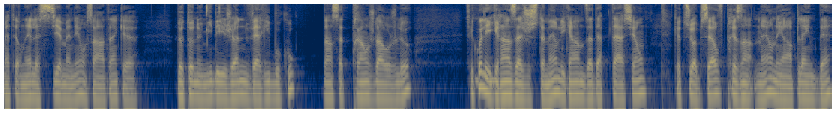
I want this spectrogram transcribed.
maternelle à sixième année, on s'entend que l'autonomie des jeunes varie beaucoup dans cette tranche d'âge-là. C'est quoi les grands ajustements, les grandes adaptations que tu observes présentement? On est en plein dedans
